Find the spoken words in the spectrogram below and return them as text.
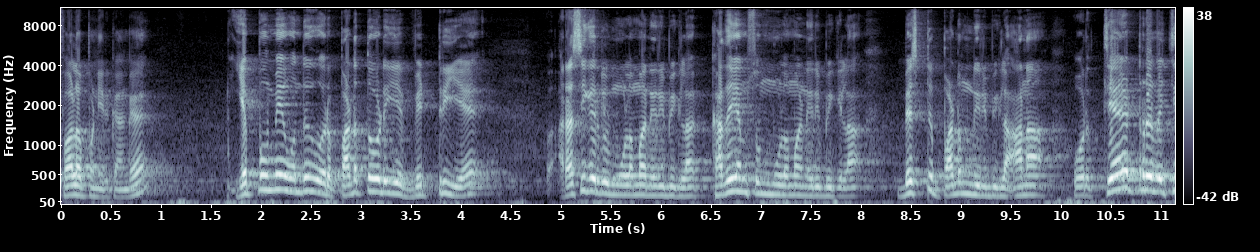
ஃபாலோ பண்ணியிருக்காங்க. எப்பவுமே வந்து ஒரு படத்தோடைய வெற்றியை ரசிகர்கள் மூலமாக நிரூபிக்கலாம் கதையம்சம் மூலமாக நிரூபிக்கலாம் பெஸ்ட்டு படம் நிரூபிக்கலாம். ஆனால் ஒரு தேட்டரை வச்சு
